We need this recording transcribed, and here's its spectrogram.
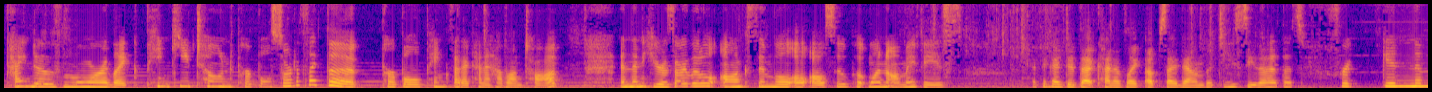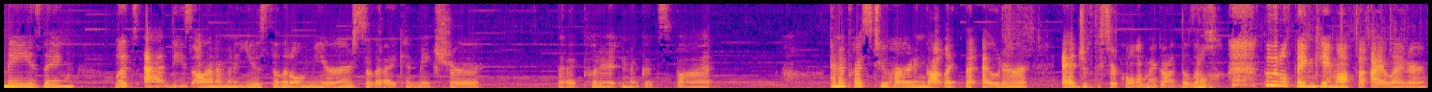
kind of more like pinky toned purple, sort of like the purple pink that I kind of have on top. And then here's our little Ankh symbol. I'll also put one on my face. I think I did that kind of like upside down, but do you see that? That's freaking amazing. Let's add these on. I'm going to use the little mirror so that I can make sure that I put it in a good spot kind of pressed too hard and got like the outer edge of the circle. Oh my god, the little the little thing came off the eyeliner.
